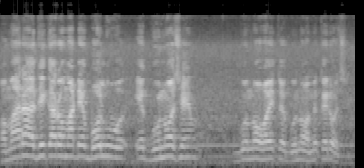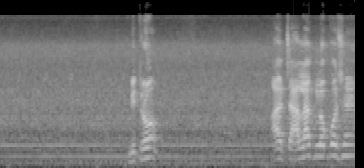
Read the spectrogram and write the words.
અમારા અધિકારો માટે બોલવું એ ગુનો છે, ગુનો હોય તો એ ગુનો અમે કર્યો છે. મિત્રો, આ ચાલાક લોકો છે,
